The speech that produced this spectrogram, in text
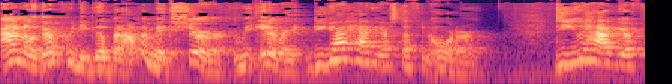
I know they're pretty good, but I'm gonna make sure, reiterate, do y'all have your stuff in order? Do you have your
